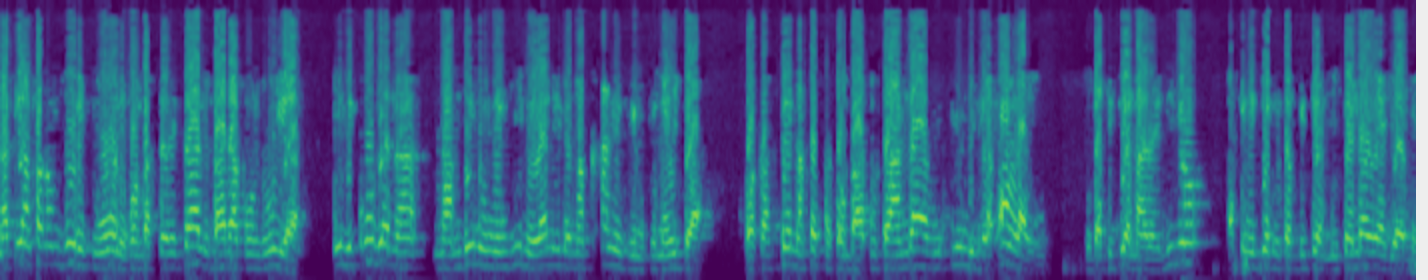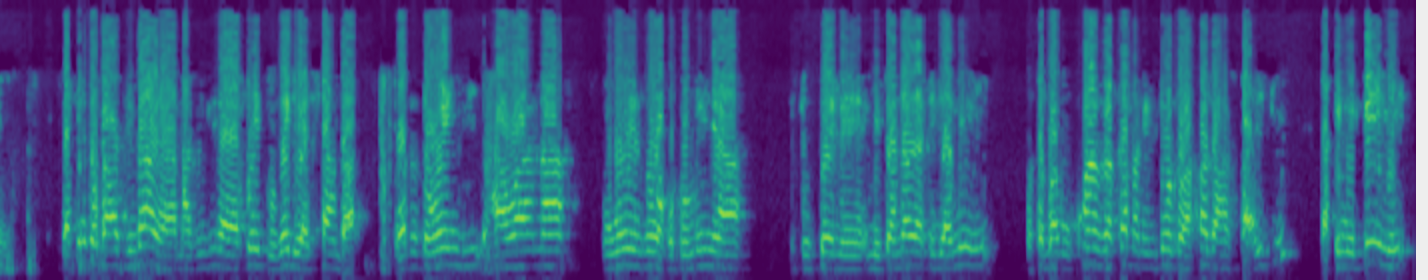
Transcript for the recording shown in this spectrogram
Na pia mfano mzuri tuone kwamba serikali baada ya kuzuia ilikuja na na mbinu nyingine yani ile mechanism tunaita wakasema sasa kwamba tutaandaa vipindi vya online tutapitia maredio lakini pia tutapitia mitandao ya jamii. Lakini kwa bahati mbaya mazingira ya kwetu zaidi ya shamba watoto wengi hawana uwezo wa kutumia tuseme mitandao ya kijamii kwa sababu kwanza kama ni mtoto kwanza hastahiki. Lakini pili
